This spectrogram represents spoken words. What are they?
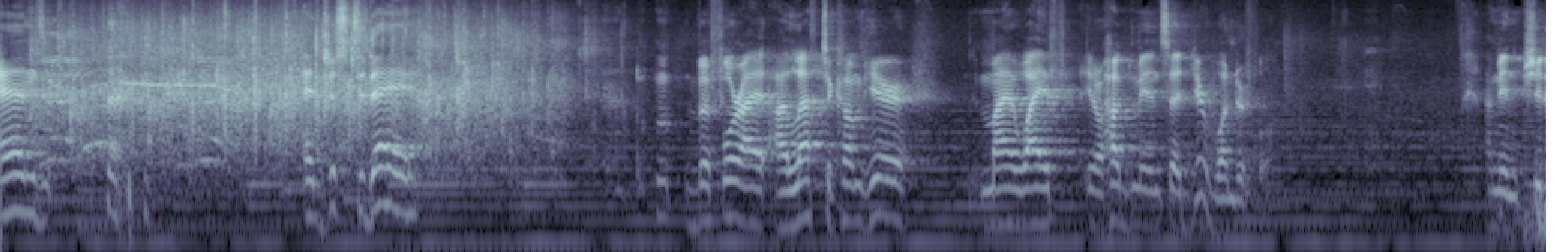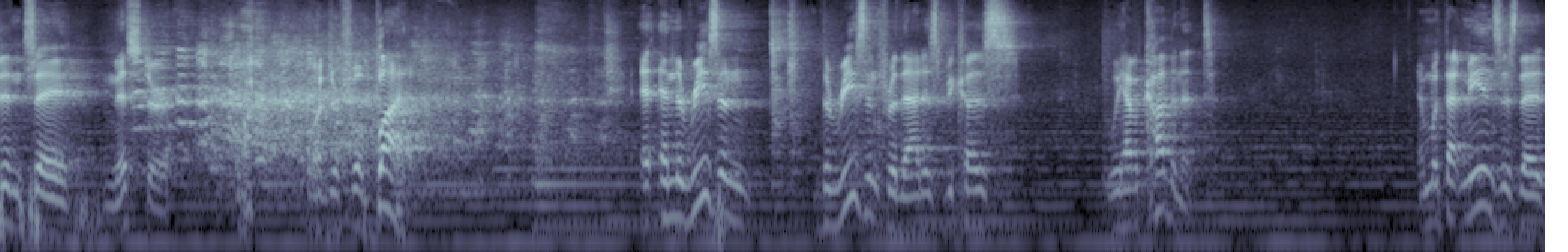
and, and just today, before I, I left to come here, my wife you know, hugged me and said, You're wonderful. I mean, she didn't say, Mr. wonderful, but. And the reason, the reason for that is because we have a covenant. And what that means is that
